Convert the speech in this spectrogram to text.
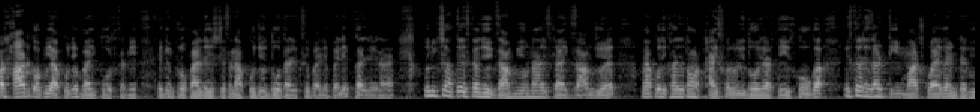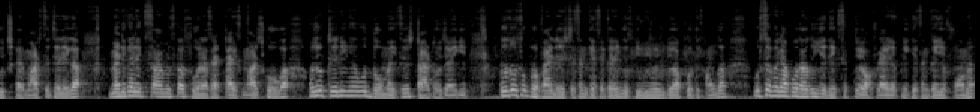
और हार्ड कॉपी आपको जो बाई पोस्ट करनी है। लेकिन प्रोफ़ाइल रजिस्ट्रेशन आपको जो दो तारीख से पहले पहले कर लेना है। तो नीचे आते हैं, इसका जो एग्ज़ाम भी होना है, इसका एग्ज़ाम जो है, मैं आपको दिखा देता हूँ, अट्ठाईस फरवरी 2023 को होगा। इसका रिज़ल्ट तीन मार्च को आएगा इंटरव्यू छह मार्च से चलेगा। मेडिकल एग्ज़ाम इसका सोलह से अट्ठाईस मार्च को होगा और जो ट्रेनिंग है वो दो मई से स्टार्ट हो जाएगी। तो दोस्तों प्रोफ़ाइल रजिस्ट्रेशन कैसे करेंगे, उसकी भी मैं वीडियो आपको दिखाऊँगा। उससे पहले आपको बता दूँ, ये देख सकते हो ऑफलाइन एप्लीकेशन का ये फॉर्म है।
